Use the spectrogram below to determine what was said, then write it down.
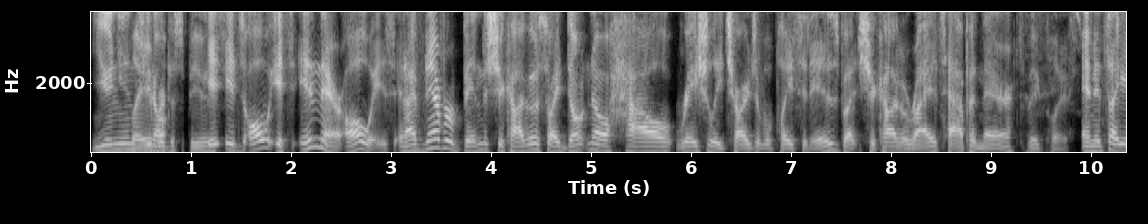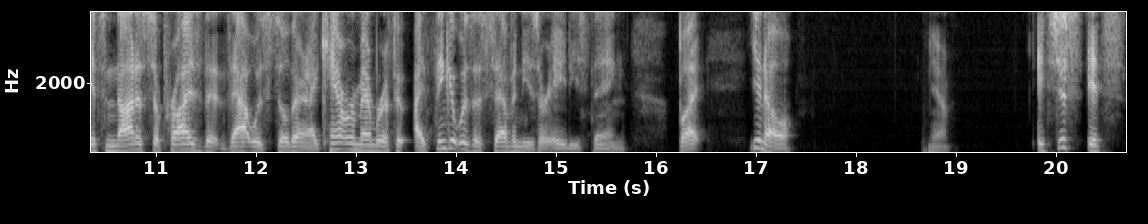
Unions, labor you know, disputes. it, it's all it's in there always. And I've never been to Chicago, so I don't know how racially charged of a place it is. But Chicago riots happen there, it's a big place. and it's like it's not a surprise that that was still there. And I can't remember if it, I think it was a '70s or '80s thing, but you know, yeah. it's just it's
